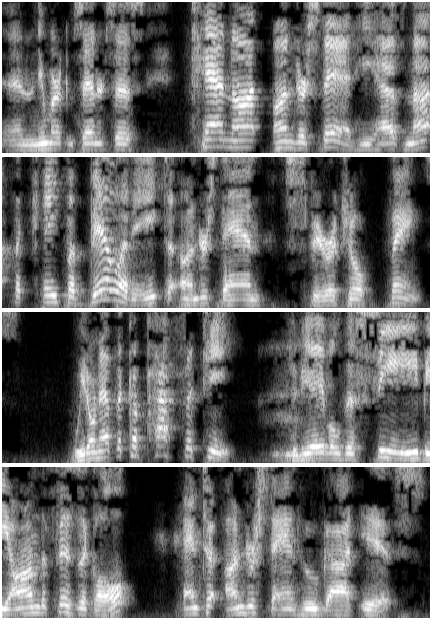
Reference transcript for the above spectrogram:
and New American Standard says, cannot understand. He has not the capability to understand spiritual things. We don't have the capacity to be able to see beyond the physical and to understand who God is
